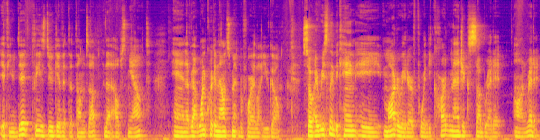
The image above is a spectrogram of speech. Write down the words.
If you did, please do give it the thumbs up, that helps me out. And I've got one quick announcement before I let you go. So I recently became a moderator for the Card Magic subreddit on Reddit.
